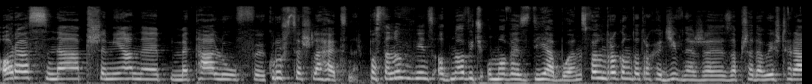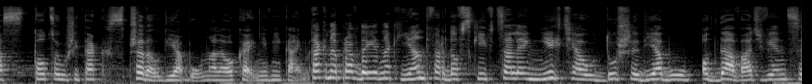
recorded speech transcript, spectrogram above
oraz na przemianę metalu w kruszce szlachetne. Postanowił więc odnowić umowę z diabłem. Swoją drogą to trochę dziwne, że zaprzedał jeszcze raz to, co już i tak sprzedał diabłu, no ale okej, okay, nie wnikajmy. Tak naprawdę jednak Jan Twardowski wcale nie chciał duszy diabłu oddawać, więc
